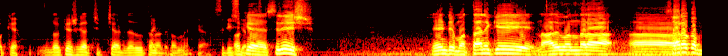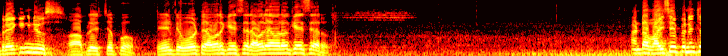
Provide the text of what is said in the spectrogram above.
ఓకే లోకేష్ గారి చిట్ చాట్ జరుగుతున్నట్లుంది. ఓకే శిరీష్ ఏంటి మొత్తానికి నాలుగు వందల సార్ ఒక బ్రేకింగ్ న్యూస్. ప్లీజ్ చెప్పు. ఏంటి ఓటు ఎవరికి వేసారు ఎవరెవరికి వేసారు అంటే వైసీపీ నుంచి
